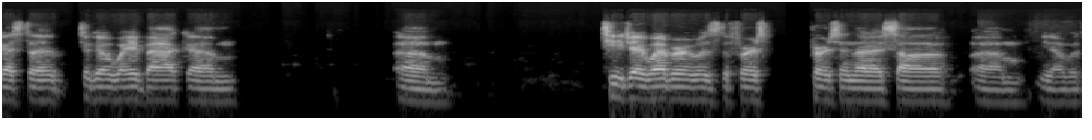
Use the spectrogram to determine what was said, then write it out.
guess to to go way back. Um, um, T.J. Weber was the first person that I saw, um, you know, with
